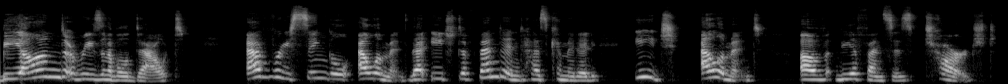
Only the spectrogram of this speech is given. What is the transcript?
beyond a reasonable doubt, every single element that each defendant has committed, each element of the offenses charged.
